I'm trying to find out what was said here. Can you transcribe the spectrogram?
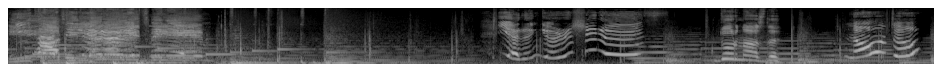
İyi tatiller öğretmenim. Yarın görüşürüz. Dur Nazlı. Ne oldu?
